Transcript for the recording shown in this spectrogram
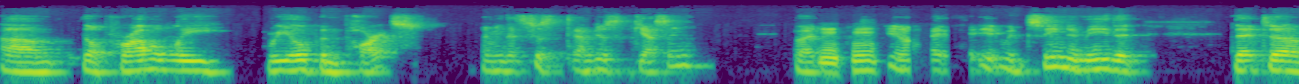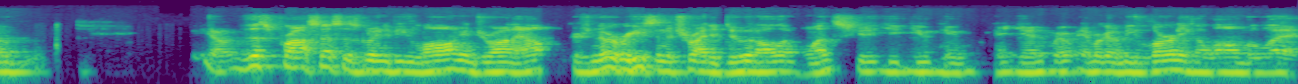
um, they'll probably reopen parts. I mean, that's just I'm just guessing, but mm-hmm. you know, it, it, would seem to me that that um, you know this process is going to be long and drawn out. There's no reason to try to do it all at once. You you you, you, you and we're going to be learning along the way.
